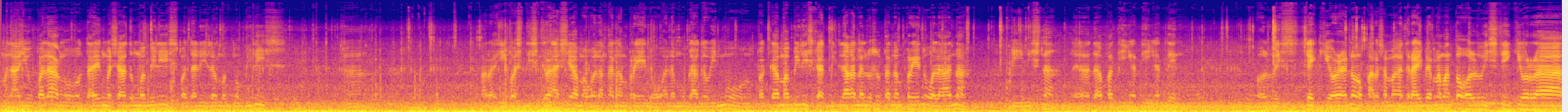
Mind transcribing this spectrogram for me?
malayo pa lang o huwag tayong masyadong mabilis madali lang magmabilis. Ah, para iwas disgrasya mawalan ka ng preno alam mo gagawin mo. Pagka mabilis ka at bigla ka nalusutan ng preno wala na. Finish na. Kaya dapat ingat ingat din. Always check your ano para sa mga driver naman to always check your ah,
